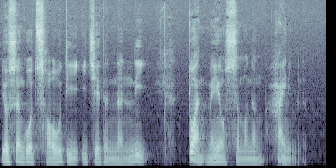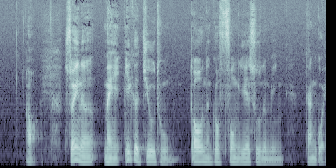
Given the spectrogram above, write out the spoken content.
又胜过仇敌一切的能力，断没有什么能害你们的。”所以呢，每一个基督徒都能够奉耶稣的名赶鬼。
